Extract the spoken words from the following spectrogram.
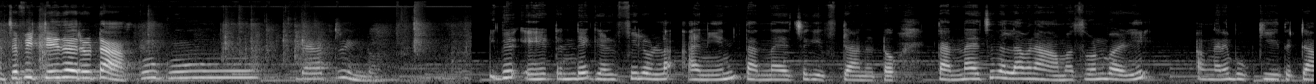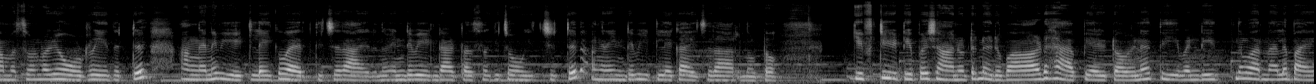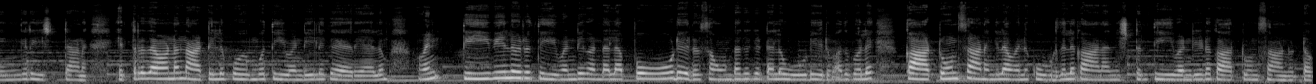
അച്ഛൻ ഫിറ്റ് ചെയ്ത് തരൂട്ടാ. ബാറ്ററി ഉണ്ടോ? ഇത് ഏട്ടന്റെ ഗൾഫിലുള്ള അനിയൻ തന്നയച്ച ഗിഫ്റ്റാണ് കേട്ടോ തന്നയച്ചതല്ല അവൻ ആമസോൺ വഴി അങ്ങനെ ബുക്ക് ചെയ്തിട്ട് ആമസോൺ വഴി ഓർഡർ ചെയ്തിട്ട് അങ്ങനെ വീട്ടിലേക്ക് വരുത്തിച്ചതായിരുന്നു. എന്റെ വീടിന്റെ അഡ്രസ്സൊക്കെ ചോദിച്ചിട്ട് അങ്ങനെ എന്റെ വീട്ടിലേക്ക് അയച്ചതായിരുന്നു കേട്ടോ ഗിഫ്റ്റ് കിട്ടിയപ്പോൾ ഷാനൂട്ടൻ ഒരുപാട് ഹാപ്പി ആയിട്ടോ. അവന് തീവണ്ടി എന്ന് പറഞ്ഞാൽ ഭയങ്കര ഇഷ്ടമാണ് എത്ര തവണ നാട്ടിൽ പോകുമ്പോൾ തീവണ്ടിയിൽ കയറിയാലും അവൻ ടി വിയിലൊരു തീവണ്ടി കണ്ടാൽ അപ്പോൾ ഓടി വരും സൗണ്ടൊക്കെ കിട്ടാൽ ഓടി വരും അതുപോലെ കാർട്ടൂൺസ് ആണെങ്കിൽ അവന് കൂടുതൽ കാണാൻ ഇഷ്ടം തീവണ്ടിയുടെ കാർട്ടൂൺസ് ആണ് കേട്ടോ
